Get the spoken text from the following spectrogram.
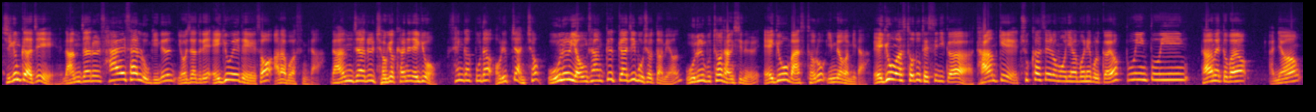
지금까지 남자를 살살 녹이는 여자들의 애교에 대해서 알아보았습니다. 남자를 저격하는 애교 생각보다 어렵지 않죠? 오늘 영상 끝까지 보셨다면 오늘부터 당신을 애교 마스터로 임명합니다. 애교 마스터도 됐으니까 다 함께 축하 세러머니 한번 해볼까요? 뿌잉 뿌잉. 다음에 또 봐요. 안녕.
